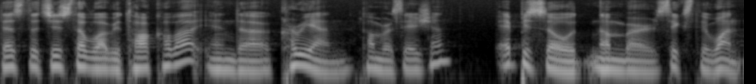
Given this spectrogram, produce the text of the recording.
that's the gist of what we talk about in the Korean conversation, episode number 61.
